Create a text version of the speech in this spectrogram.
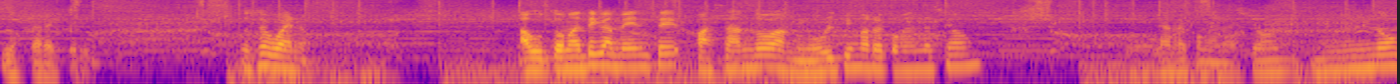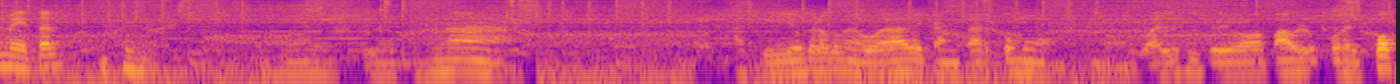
los caracterizan. Entonces, bueno, automáticamente pasando a mi última recomendación, la recomendación no metal. una, aquí yo creo que me voy a decantar como, igual le sucedió a Pablo por el pop.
